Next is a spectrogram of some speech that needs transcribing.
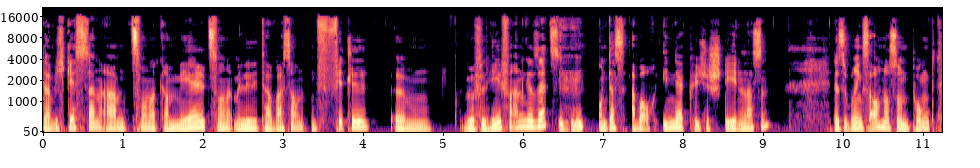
Da habe ich gestern Abend 200 Gramm Mehl, 200 Milliliter Wasser und ein Viertel ähm, Würfel Hefe angesetzt mhm. und das aber auch in der Küche stehen lassen. Das ist übrigens auch noch so ein Punkt,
